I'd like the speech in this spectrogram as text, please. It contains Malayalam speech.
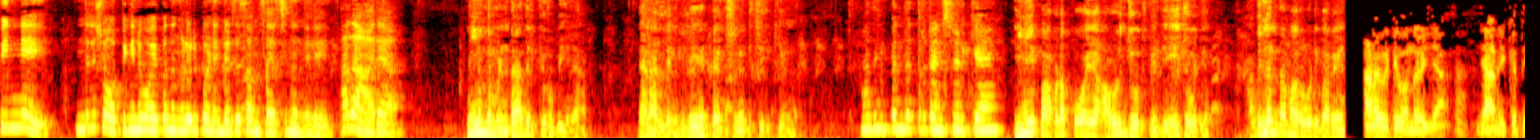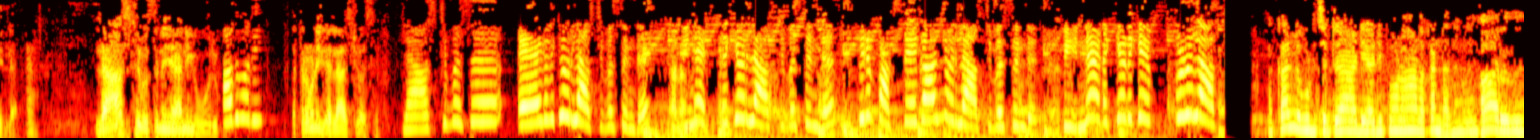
പിന്നെ ഇന്നലെ ഷോപ്പിങ്ങിന് പോയപ്പോ ഒരു പെണ്ണിന്റെ അടുത്ത് സംസാരിച്ചു നിന്നില്ലേ? അതാരാ? നീ ഒന്നും മിണ്ടാതിരിക്കൂ റുബീന. ഞാൻ അല്ലെങ്കിലേ ടെൻഷൻ അടിച്ചിരിക്കുകയാണ്. അതിനിപ്പോ എന്താ എത്ര ടെൻഷൻ അടിക്കാൻ? ഇനിയിപ്പോ അവിടെ പോയ അവളും ചോദിക്കും ഇതേ ചോദ്യം. അതിനെന്താ മറുപടി പറയുന്നത് ആണ വീട്ടിൽ വന്നു കഴിഞ്ഞാ ഞാൻ നിക്കത്തില്ല. ലാസ്റ്റ് ബസ്സിന് ഞാൻ പോരും. അത് മതി. എത്ര മണിക്കാ ലാസ്റ്റ് ബസ് ലാസ്റ്റ് ബസ് ഏഴരയ്ക്ക് ഒരു ലാസ്റ്റ് ബസ് ഉണ്ട്. പിന്നെ എട്ടരയ്ക്ക് ഒരു ലാസ്റ്റ് ബസ് ഉണ്ട്. പിന്നെ പത്തേകാലിന് ഒരു ലാസ്റ്റ് ബസ് ഉണ്ട്. പിന്നെ ഇടയ്ക്കിടയ്ക്ക് എപ്പോഴും ലാസ്റ്റ് ആ കള്ള് കുടിച്ചിട്ട് ആടി ആടി പോണ ആളെ കണ്ട നിങ്ങൾ ആരത്?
